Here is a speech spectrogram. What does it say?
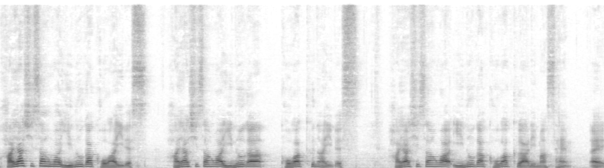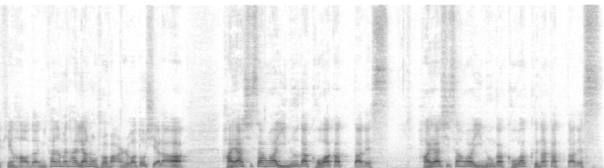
林さんは犬が怖いです。林さんは犬が怖くないです。林さんは犬が怖くありません。哎，挺好的。你看到没？它两种说法是吧？都写了啊。林さんは犬が怖かったです。林さんは犬が怖くなかったです。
